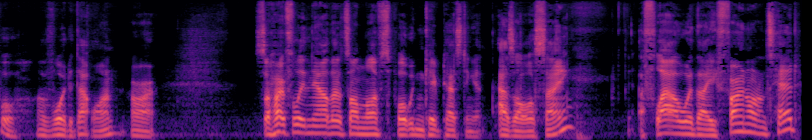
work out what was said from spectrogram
Whew, avoided that one. Alright. So hopefully now that it's on life support, we can keep testing it. As I was saying, a flower with a phone on its head,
